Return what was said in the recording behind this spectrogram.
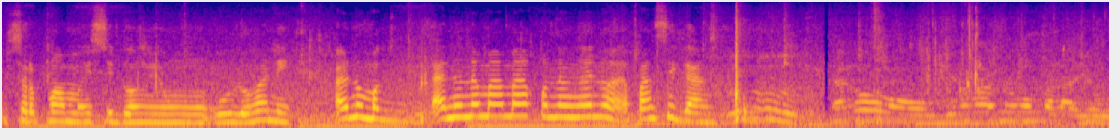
Sarap mama isigang yung uluhan eh. Ano, mag, ano na mama ako ng ano, ah, pansigang? Ano, ginawa mo pala yung...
